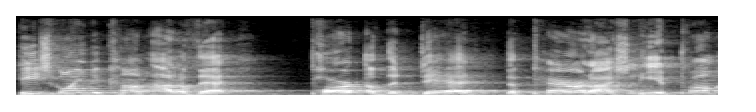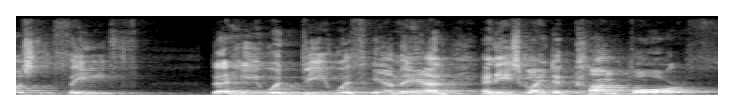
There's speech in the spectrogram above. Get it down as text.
He's going to come out of that part of the dead, the paradise that he had promised the thief that he would be with him in. And he's going to come forth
